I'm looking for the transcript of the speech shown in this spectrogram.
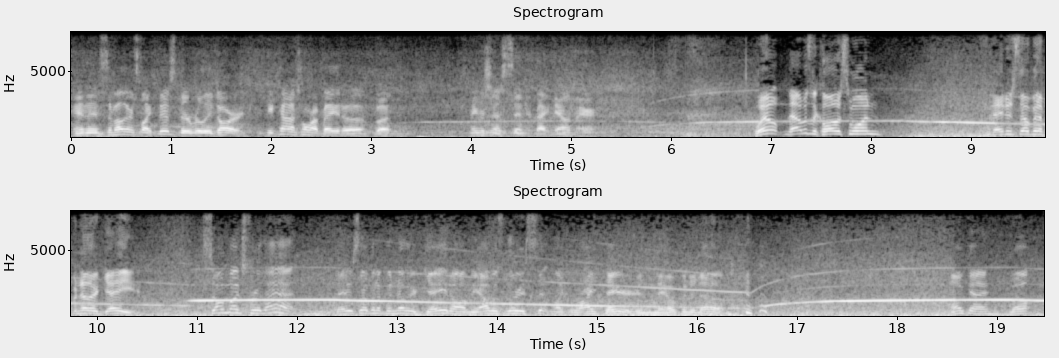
And then some others like this, they're really dark. He kind of tore my bait up, but I think we're just gonna send it back down there. Well, that was a close one. They just opened up another gate. So much for that. They just opened up another gate on me. I was literally sitting like right there and then they opened it up. okay, well,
